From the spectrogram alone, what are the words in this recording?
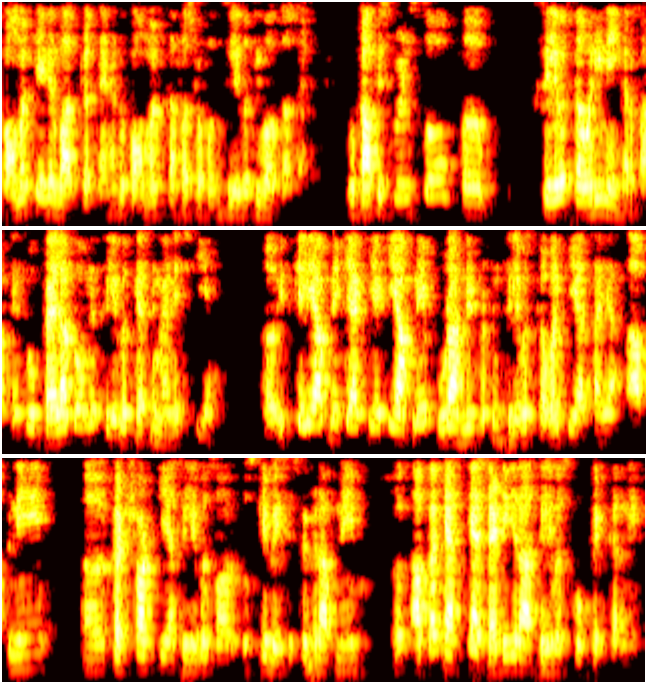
commerce की अगर बात करते हैं तो कॉमर्स का फ़र्स्ट ऑफ़ ऑल सिलेबस ही बहुत ज़्यादा है। तो काफ़ी स्टूडेंट्स तो सिलेबस कवर ही नहीं कर पाते तो पहला तो हमने सिलेबस कैसे मैनेज किया? इसके लिए आपने क्या किया कि आपने पूरा हंड्रेड परसेंट सिलेबस कवर किया था या आपने कट शॉर्ट किया सिलेबस और उसके बेसिस पे फिर आपने आपका क्या क्या स्ट्रेटेजी रहा सिलेबस को पिक करने का?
